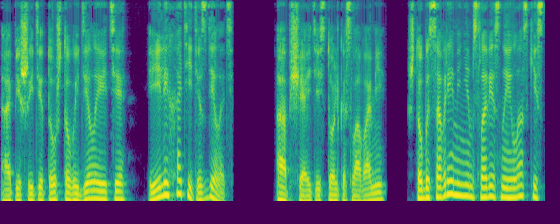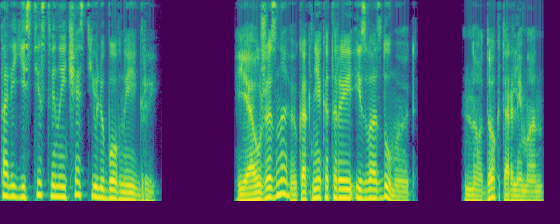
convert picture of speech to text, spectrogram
Опишите то, что вы делаете или хотите сделать. Общайтесь только словами, чтобы со временем словесные ласки стали естественной частью любовной игры. Я уже знаю, как некоторые из вас думают. Но, доктор Леман,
